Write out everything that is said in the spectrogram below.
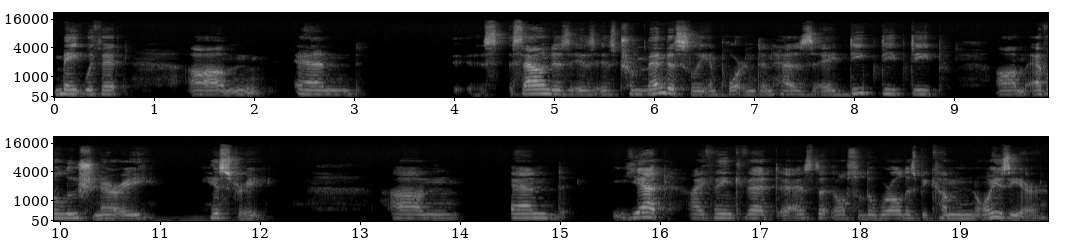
mate with it? Um, and sound is, is is tremendously important and has a deep deep deep um, evolutionary history. Um, and yet I think that as the, also the world has become noisier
